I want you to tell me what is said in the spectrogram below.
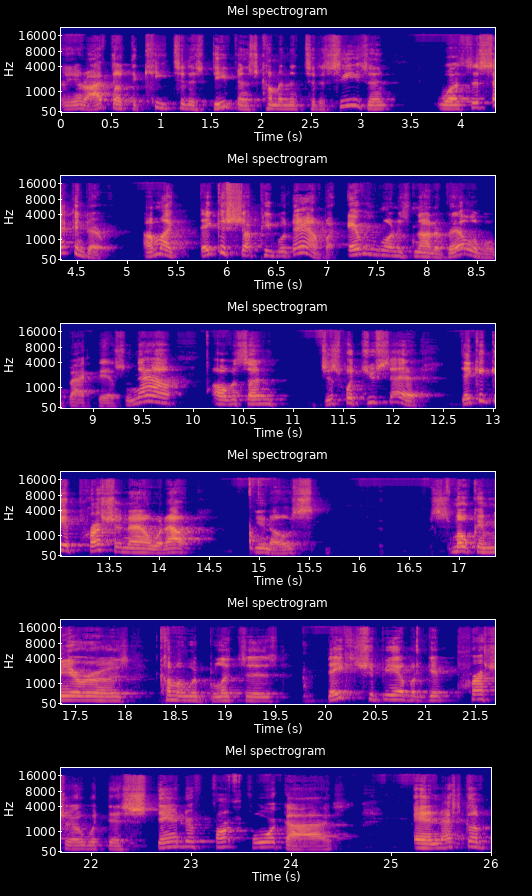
You know, I thought the key to this defense coming into the season was the secondary. I'm like, they could shut people down, but everyone is not available back there. So now all of a sudden, just what you said, they could get pressure now without, you know, smoke and mirrors, coming with blitzes. They should be able to get pressure with their standard front four guys, and that's going to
